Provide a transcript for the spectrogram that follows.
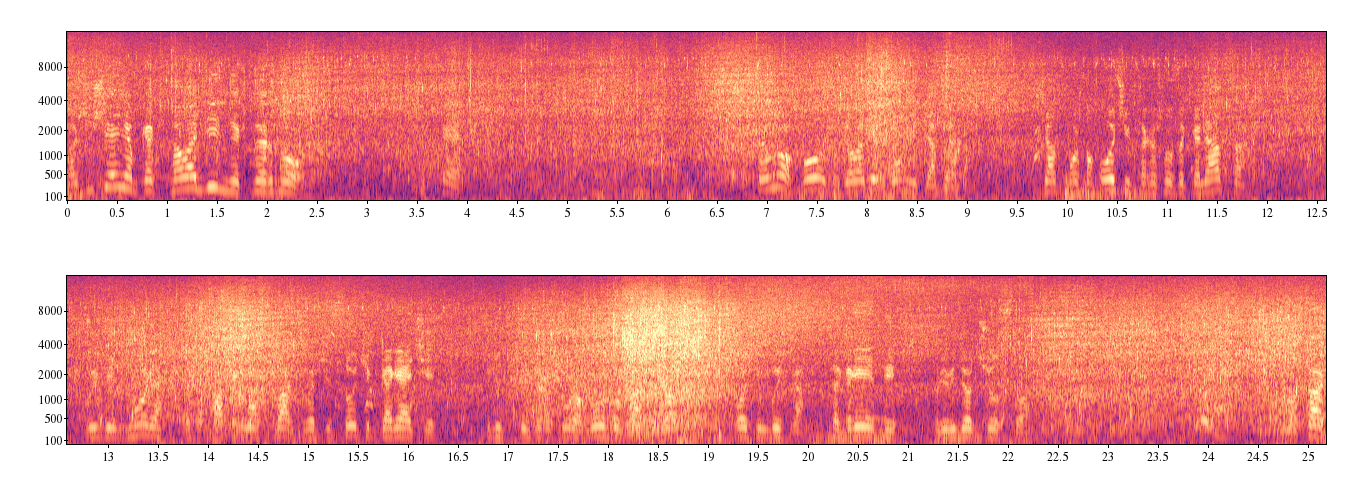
По ощущениям, как в холодильник нырнул. Все равно холод в голове, помните об этом. Сейчас можно очень хорошо закаляться, выйдя из моря, закопаться в наш кварцевый песочек горячий, принципе, температура воздуха вас очень быстро согреет и приведет чувство. Вот так.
